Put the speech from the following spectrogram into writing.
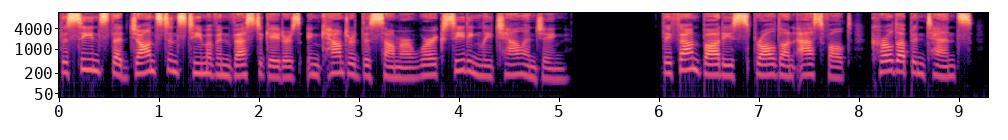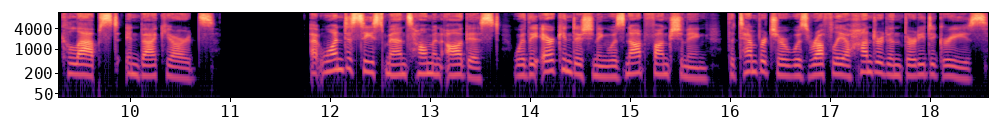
The scenes that Johnston's team of investigators encountered this summer were exceedingly challenging. They found bodies sprawled on asphalt, curled up in tents, collapsed in backyards. At one deceased man's home in August, where the air conditioning was not functioning, the temperature was roughly 130 degrees.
